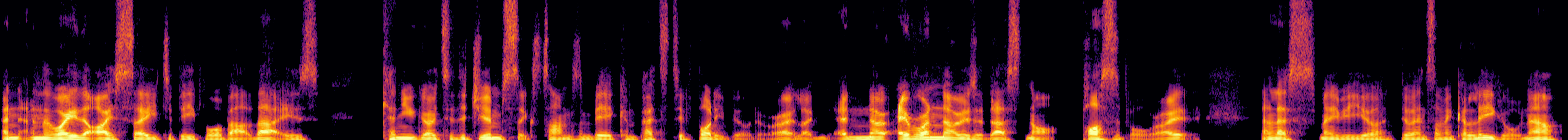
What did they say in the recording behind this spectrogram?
And and the way that I say to people about that is can you go to the gym six times and be a competitive bodybuilder, right? Like, and no, everyone knows that that's not possible, right? Unless maybe you're doing something illegal. Now,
